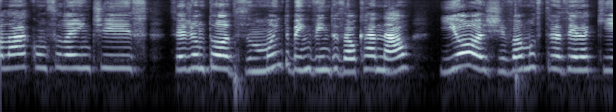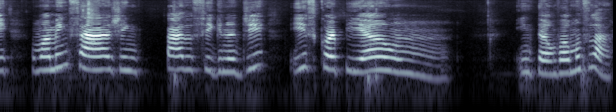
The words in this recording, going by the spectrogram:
Olá, consulentes! Sejam todos muito bem-vindos ao canal e hoje vamos trazer aqui uma mensagem para o signo de escorpião. Então, vamos lá.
